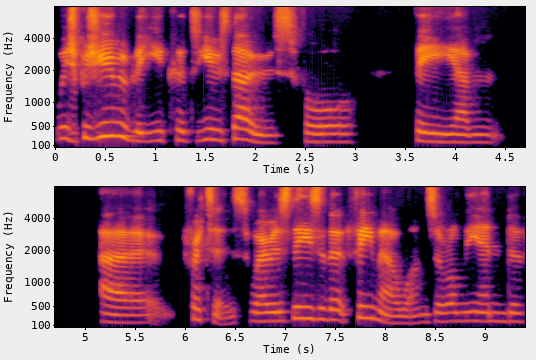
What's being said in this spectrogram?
which mm. presumably you could use those for the um uh fritters whereas these are the female ones are on the end of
